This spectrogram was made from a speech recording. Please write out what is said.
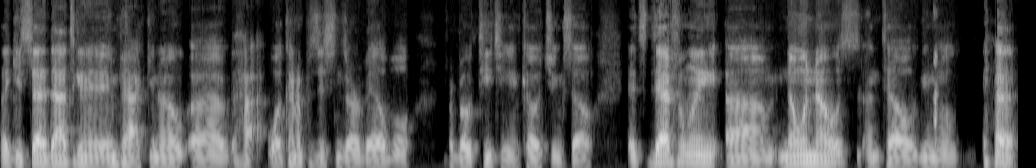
like you said, that's going to impact you know uh, how, what kind of positions are available for both teaching and coaching. So it's definitely um, no one knows until you know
